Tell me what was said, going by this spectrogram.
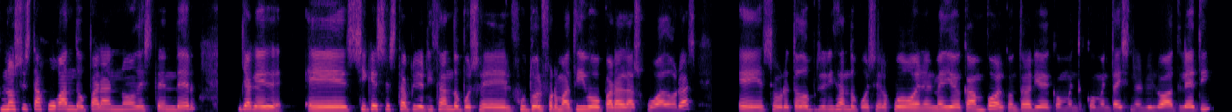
no se está jugando para no descender, ya que eh, sí que se está priorizando pues, el fútbol formativo para las jugadoras, eh, sobre todo priorizando pues, el juego en el medio de campo, al contrario de como comentáis en el Bilbao Athletic.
